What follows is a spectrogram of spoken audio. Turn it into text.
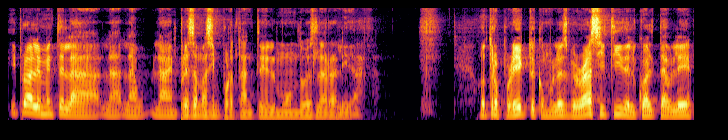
y probablemente la, la empresa más importante del mundo, es la realidad. Otro proyecto como lo es Veracity, del cual te hablé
